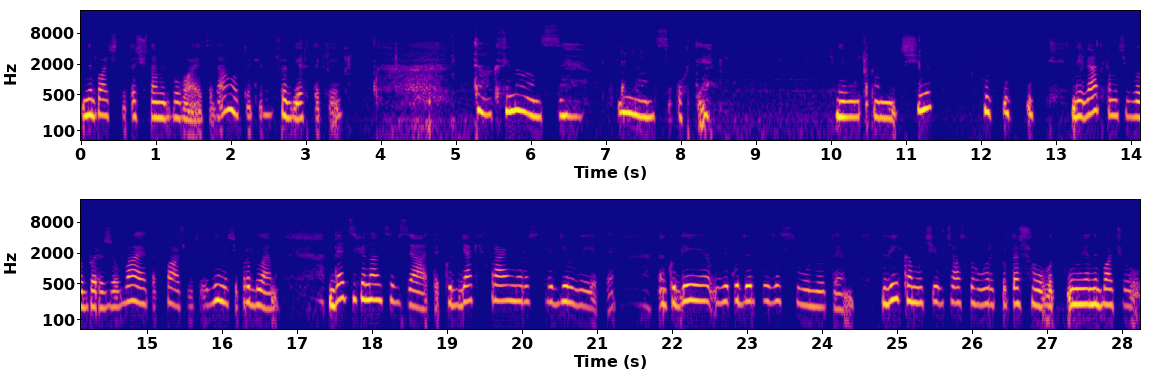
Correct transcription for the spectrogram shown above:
не, бачити те, що там відбувається. Да? От такий побіг такий. Так, фінанси. Фінанси. Ух ти. Девійка мечів. Дев'ятка мечів ви переживаєте, паш мечів, одні мечі, проблеми. Де ці фінанси взяти, як їх правильно розподілити, е, куди, в яку дирку засунути. Двійка мечів часто говорить про те, що от, ну, я не бачу,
